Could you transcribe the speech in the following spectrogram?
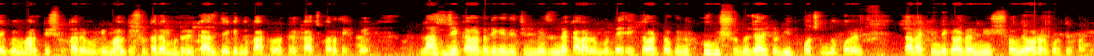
দেখবে মাল্টি সুতার এবং কি মাল্টি সুতার এমব্রয়ডারির কাজ দিয়ে কিন্তু কাটওয়ার্কের কাজ করা থাকবে। লাস্ট যে কালারটা দেখে দিচ্ছি মেজেন্ডা কালারের মধ্যে, এই কালারটাও কিন্তু খুবই সুন্দর। যারা একটু ডিপ পছন্দ করেন, তারা কিন্তু এই কালারটা নিঃসন্দেহে অর্ডার করতে পারে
